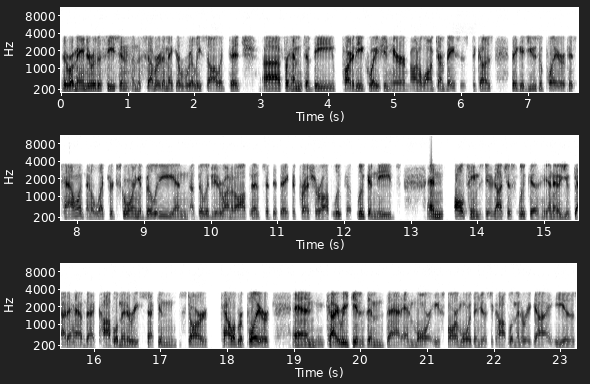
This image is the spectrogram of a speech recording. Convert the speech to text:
the remainder of the season in the summer to make a really solid pitch uh, for him to be part of the equation here on a long-term basis because they could use a player of his talent and electric scoring ability and ability to run an offense and to take the pressure off Luka. Luka needs, and all teams do, not just Luka. You know, you've got to have that complementary second star caliber player, and Kyrie gives them that and more. He's far more than just a complimentary guy. He is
